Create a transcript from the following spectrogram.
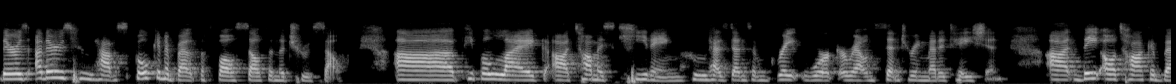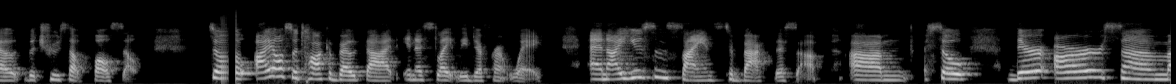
there's others who have spoken about the false self and the true self. Uh, people like uh, Thomas Keating, who has done some great work around centering meditation. Uh, they all talk about the true self, false self. So I also talk about that in a slightly different way. And I use some science to back this up. Um, so there are some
